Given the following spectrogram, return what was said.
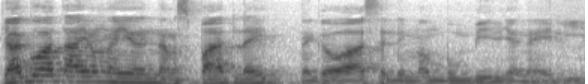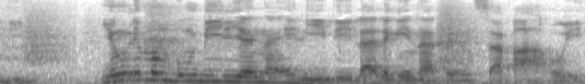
Gagawa tayo ngayon ng spotlight na gawa sa limang bombilya na LED. Yung limang bombilya na LED, lalagay natin sa kahoy.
